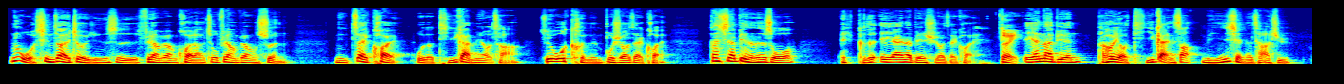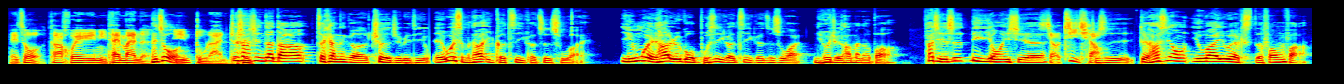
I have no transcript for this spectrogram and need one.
因为我现在就已经是非常非常快了，就非常非常顺。你再快，我的体感没有差，所以我可能不需要再快。但现在变成是说，哎，可是 AI 那边需要再快。对，AI 那边它会有体感上明显的差距。没错，它回给你太慢了。没错，已经堵烂。就像现在大家在看那个 ChatGPT，哎，为什么它要一个字一个字出来？因为它如果不是一个字一个字出来，你会觉得它慢到爆。它其实是利用一些小技巧，就是对，它是用 UI UX 的方法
